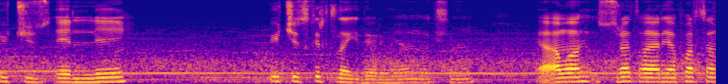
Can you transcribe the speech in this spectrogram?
350 340 ile gidiyorum ya maksimum. Ya ama sürat ayar yaparsam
